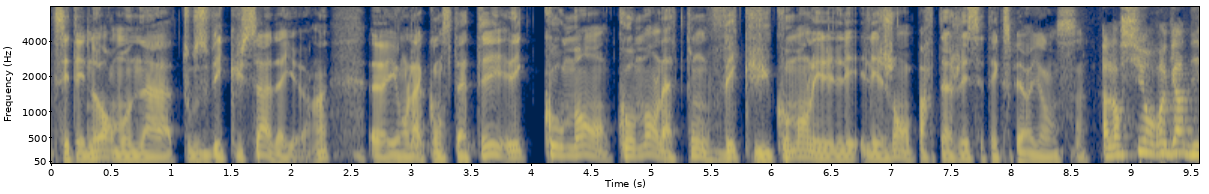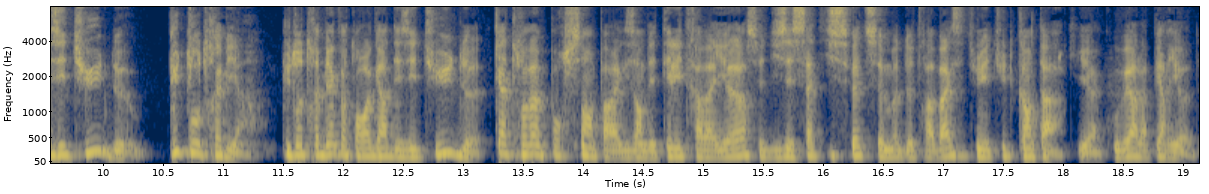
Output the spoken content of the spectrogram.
C'est énorme, on a tous vécu ça d'ailleurs, hein, euh, et on l'a constaté. Et comment comment l'a-t-on vécu? Comment les, les, les gens ont partagé cette expérience? Alors si on regarde des études, plutôt très bien. Plutôt très bien quand on regarde des études. 80% par exemple des télétravailleurs se disaient satisfaits de ce mode de travail. C'est une étude Kantar qui a couvert la période.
